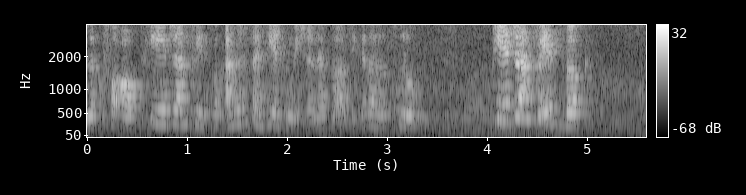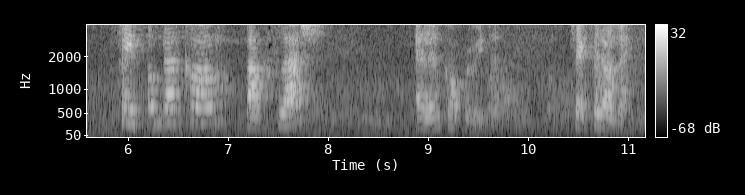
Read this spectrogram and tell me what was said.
Look for our page on Facebook. I know there's plenty of information. That's not. Take it a little slow. Page on Facebook facebook.com backslash Elle Incorporated. Check it online.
